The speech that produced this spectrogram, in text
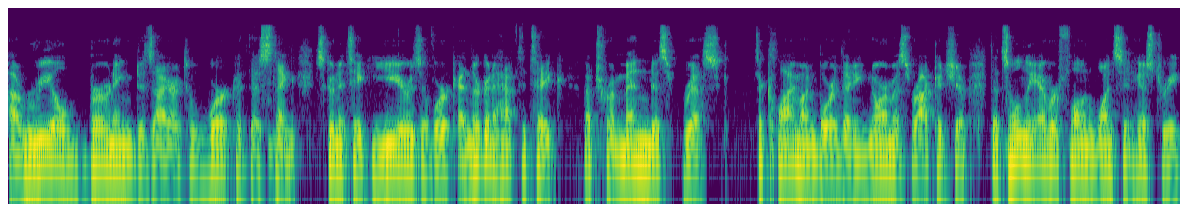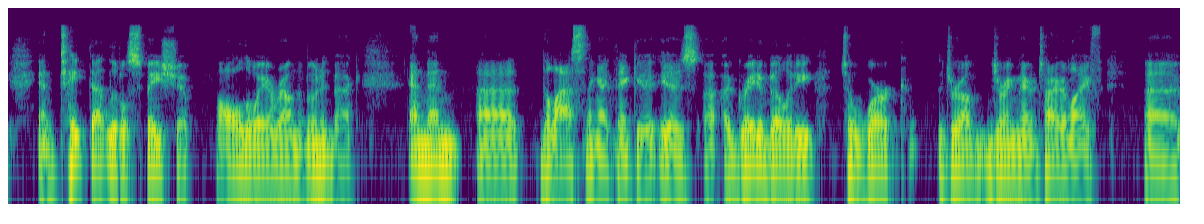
a real burning desire to work at this thing. It's going to take years of work, and they're going to have to take a tremendous risk to climb on board that enormous rocket ship that's only ever flown once in history and take that little spaceship all the way around the moon and back and then uh, the last thing I think is a, great ability to work during their entire life, uh,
